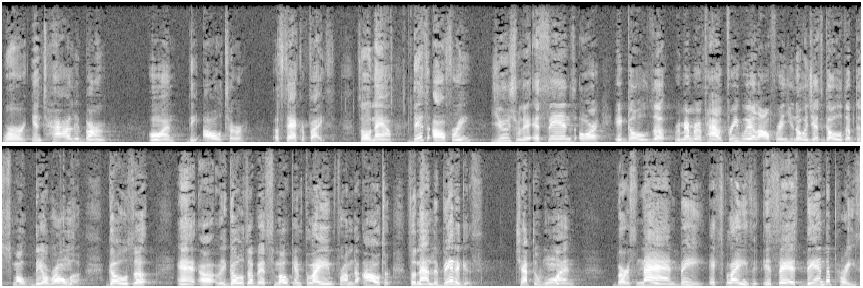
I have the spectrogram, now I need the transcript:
were entirely burnt on the altar of sacrifice. So now, this offering usually ascends or it goes up. Remember how free will offering, you know, it just goes up. The smoke, the aroma goes up. And uh, it goes up as smoke and flame from the altar. So now Leviticus chapter 1, verse 9b explains it. It says, Then the priest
